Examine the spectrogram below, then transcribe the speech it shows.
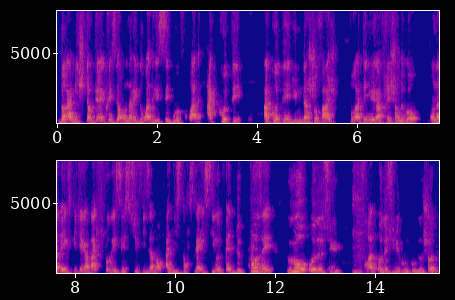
dans la Miche, dans le précédent, on avait le droit de laisser de l'eau froide à côté, à côté d'un chauffage pour atténuer la fraîcheur de l'eau. On avait expliqué là-bas qu'il faut laisser suffisamment à distance. Là, ici, le fait de poser l'eau au-dessus du froid, au-dessus du kumkum d'eau chaude,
